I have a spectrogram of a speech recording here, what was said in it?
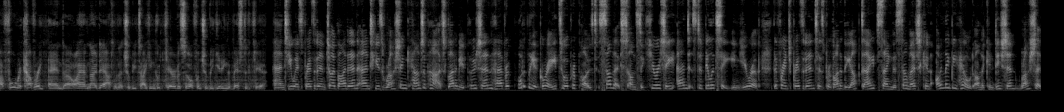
a full recovery, and uh, I have no doubt that she'll be taking good care of herself and she'll be getting the best of care. And US President Joe Biden and his Russian counterpart Vladimir Putin have reportedly agreed to a proposed summit on security and stability in Europe. The French president has provided the update saying the summit can only be held on the condition Russia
